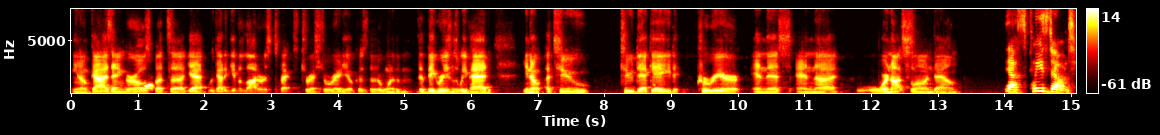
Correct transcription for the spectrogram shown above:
you know guys and girls. But uh, yeah we got to give a lot of respect to terrestrial radio because they're one of the, the big reasons we've had you know a two two decade career in this. And uh, we're not slowing down. Yes please don't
